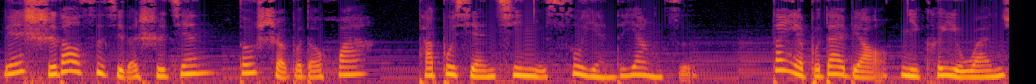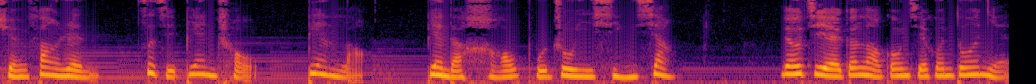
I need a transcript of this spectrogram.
连拾到自己的时间都舍不得花，她不嫌弃你素颜的样子，但也不代表你可以完全放任自己变丑、变老、变得毫不注意形象。刘姐跟老公结婚多年，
